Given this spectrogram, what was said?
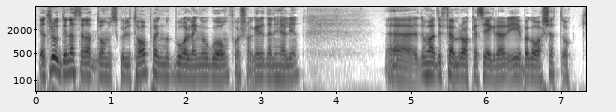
Jag trodde nästan att de skulle ta poäng mot Borlänge och gå om Forshaga redan i helgen. Eh, De hade fem raka segrar i bagaget och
